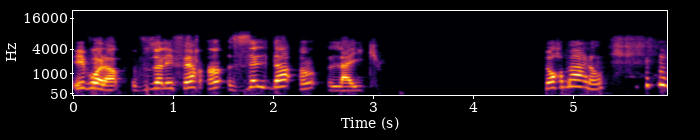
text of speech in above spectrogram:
Et voilà, vous allez faire un Zelda 1 like. Normal, hein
